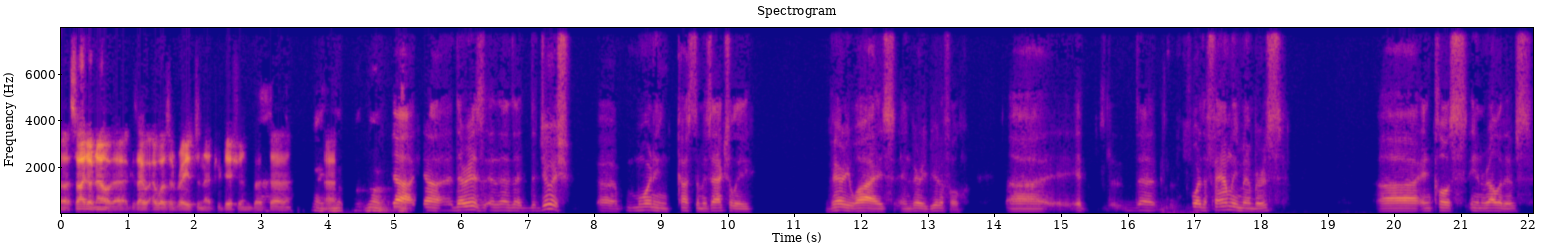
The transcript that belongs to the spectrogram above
uh, so I don't know that because I, I, wasn't raised in that tradition, but uh, right. Uh, yeah, yeah, there is uh, the, the Jewish mourning custom is actually very wise and very beautiful. Uh, it the for the family members uh, and close in relatives,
